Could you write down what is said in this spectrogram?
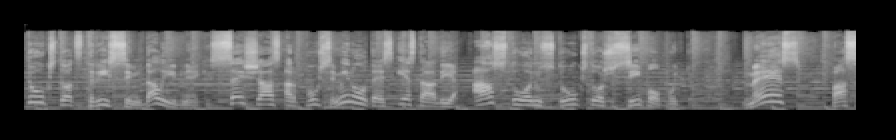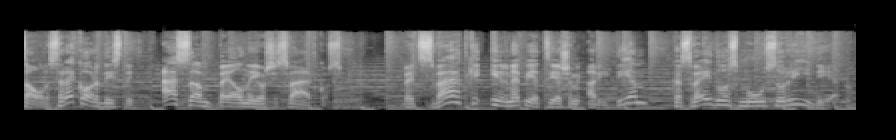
1300 dalībnieki 6,5 minūtēs iestādīja 8000 sīpolpuķu. Mēs, pasaules rekordisti, esam pelnījuši svētkus. Bet svētki ir nepieciešami arī tiem, kas veidos mūsu rītdienu.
